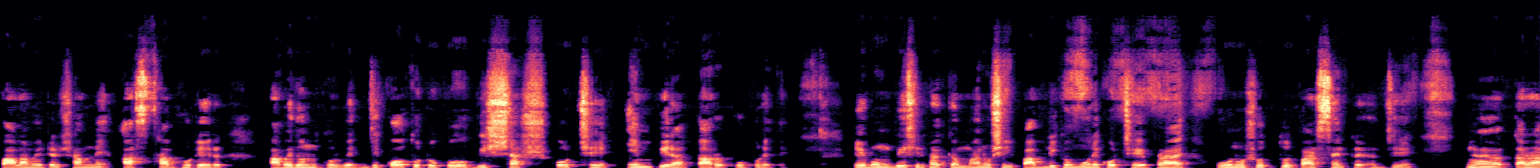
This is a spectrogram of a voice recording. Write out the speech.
পার্লামেন্টের সামনে আস্থা ভোটের আবেদন করবে যে কতটুকু বিশ্বাস করছে এমপিরা তার উপরেতে। এবং বেশিরভাগ মানুষই পাবলিকও মনে করছে প্রায় উনসত্তর পার্সেন্ট যে তারা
